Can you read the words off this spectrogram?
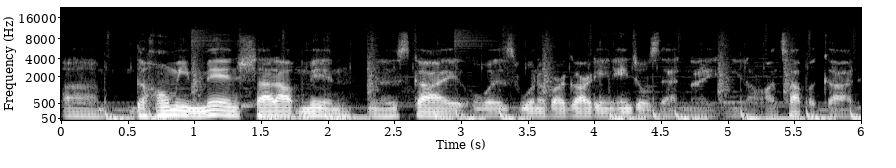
Um, the homie Min, shout out Min. You know, this guy was one of our guardian angels that night. You know, on top of God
